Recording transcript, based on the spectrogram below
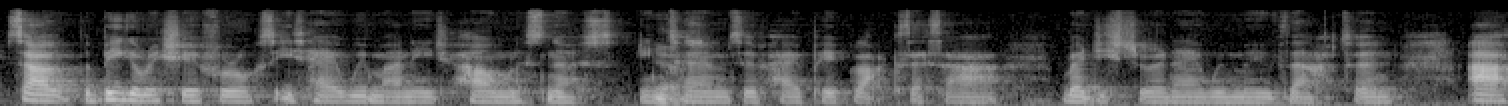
so the bigger issue for us is how we manage homelessness in yes. terms of how people access our register and how we move that. And our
